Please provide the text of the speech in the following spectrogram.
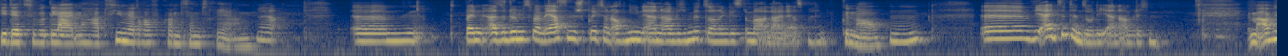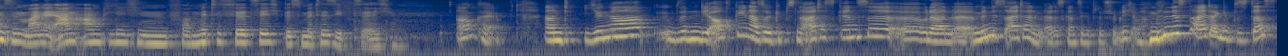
die der zu begleiten hat, viel mehr darauf konzentrieren. Ja. Ähm, bei, also du nimmst beim ersten Gespräch dann auch nie einen Ehrenamtlichen mit, sondern gehst immer alleine erstmal hin. Genau. Mhm. Äh, wie alt sind denn so die Ehrenamtlichen? Im Augenblick sind meine Ehrenamtlichen von Mitte 40 bis Mitte 70. Okay. Und jünger würden die auch gehen? Also gibt es eine Altersgrenze äh, oder ein äh, Mindestalter? Das Ganze gibt es bestimmt nicht, aber Mindestalter gibt es das?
